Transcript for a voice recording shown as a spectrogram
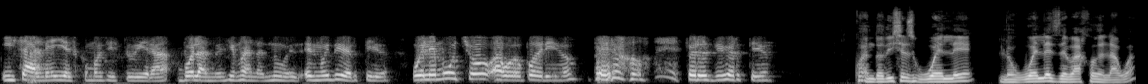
y sale y es como si estuviera volando encima de las nubes. Es muy divertido. Huele mucho a huevo podrido, pero, pero es divertido. Cuando dices huele, ¿lo hueles debajo del agua?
